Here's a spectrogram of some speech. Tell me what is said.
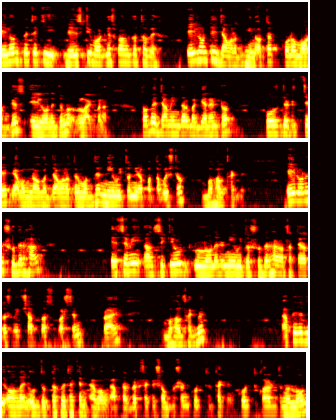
এই লোন পেতে কি রেজিস্ট্রি মর্টগেজ পালন করতে হবে? এই লোনটি জামানতবিহীন, অর্থাৎ কোনো মর্টগেজ এই লোনের জন্য লাগবে না। তবে জামিনদার বা গ্যারেন্টর পোস্ট ডেটেড চেক এবং নগদ জামানতের মধ্যে নিয়মিত নিরাপত্তা বৈশিষ্ট্য বহাল থাকবে। এই লোনের সুদের হার এসএমই আনসিকিউর্ড লোনের নিয়মিত সুদের হার অর্থাৎ তেরো দশমিক সাত পাঁচ পার্সেন্ট প্রায় বহাল থাকবে। আপনি যদি অনলাইন উদ্যোক্তা হয়ে থাকেন এবং আপনার ব্যবসাকে সম্প্রসারণ করতে থাকেন করার জন্য লোন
